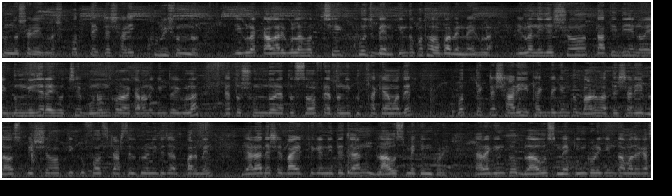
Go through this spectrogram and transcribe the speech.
সুন্দর শাড়ি এগুলো। প্রত্যেকটা শাড়ি খুবই সুন্দর। এগুলা কালারগুলো হচ্ছে খুঁজবেন, কিন্তু কোথাও পাবেন না এগুলা। এগুলা নিজস্ব তাঁতি দিয়ে নয়, একদম নিজেরাই হচ্ছে বুনন করার কারণে কিন্তু এগুলা এত সুন্দর, এত সফট এত নিখুঁত থাকে আমাদের। প্রত্যেকটা শাড়ি থাকবে কিন্তু বারো হাতের শাড়ি ব্লাউজ পিস সহ পিকু ফলস টার্সেল করে নিতে পারবেন। যারা দেশের বাইরে থেকে নিতে চান ব্লাউজ মেকিং করে, তারা কিন্তু ব্লাউজ মেকিং করে কিন্তু আমাদের কাছ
